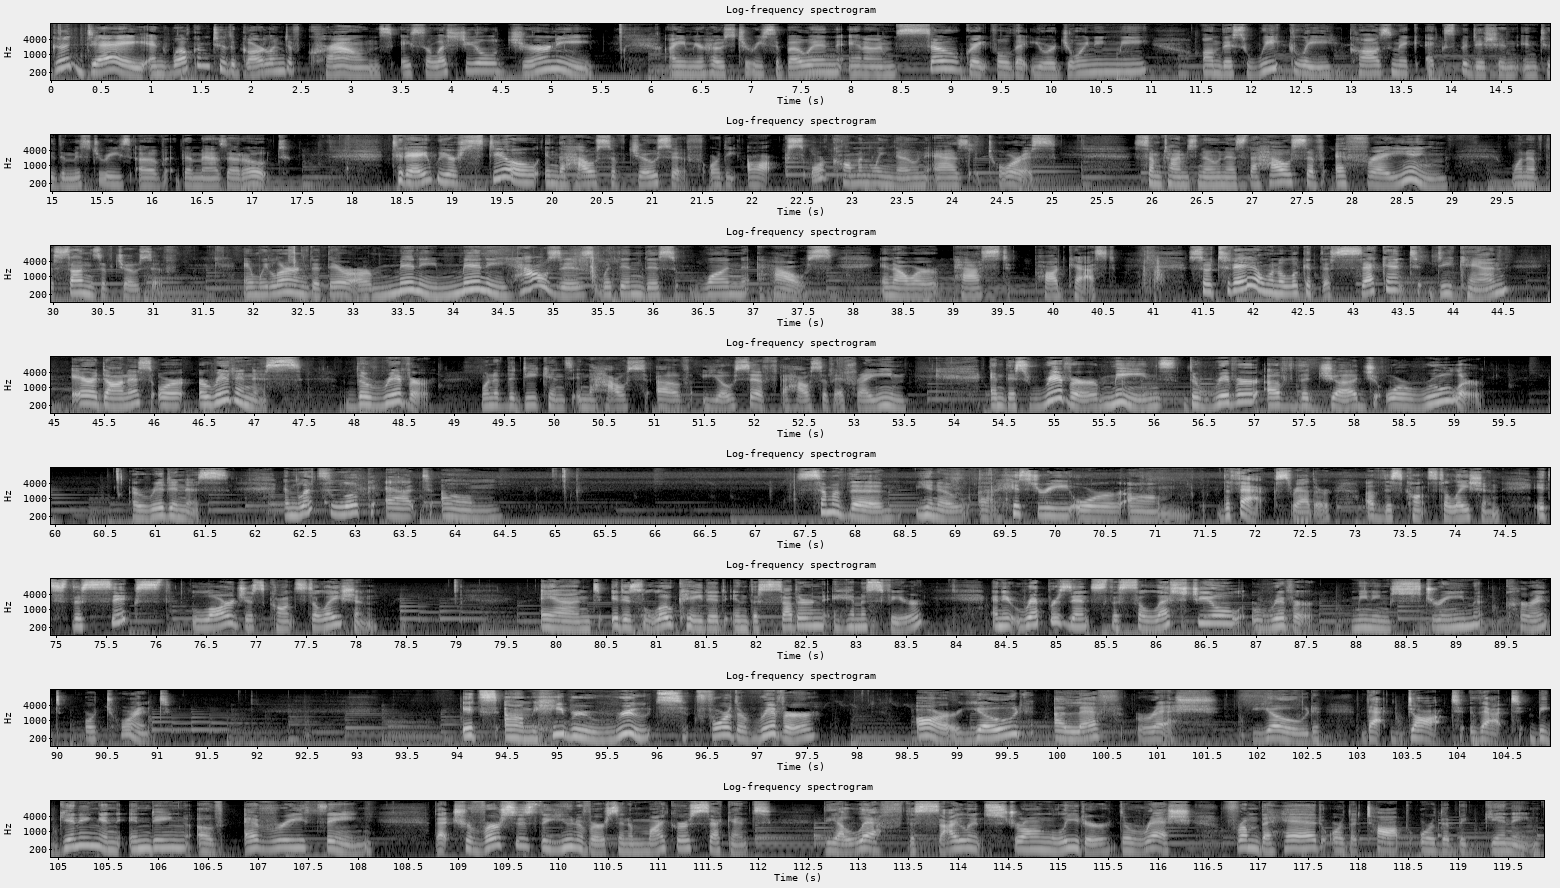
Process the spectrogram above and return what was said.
Good day, and welcome to the Garland of Crowns, a celestial journey. I am your host, Teresa Bowen, and I'm so grateful that you are joining me on this weekly cosmic expedition into the mysteries of the Mazzaroth. Today, we are still in the house of Joseph, or the ox, or commonly known as Taurus, sometimes known as the house of Ephraim one of the sons of Joseph. And we learned that there are many, many houses within this one house in our past podcast. So today I want to look at the second decan, Eridanus or Eridanus, the river, one of the decans in the house of Joseph, the house of Ephraim. And this river means the river of the judge or ruler. Eridanus. And let's look at um, some of the, you know, uh, history or um, the facts, rather, of this constellation. It's the sixth largest constellation, and it is located in the southern hemisphere, and it represents the celestial river, meaning stream, current, or torrent. Its um, Hebrew roots for the river are Yod, Aleph, Resh. Yod, that dot, that beginning and ending of everything that traverses the universe in a microsecond. The Aleph, the silent, strong leader, the Resh, from the head or the top or the beginning.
